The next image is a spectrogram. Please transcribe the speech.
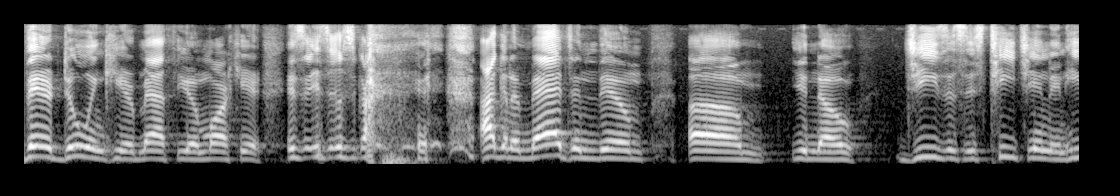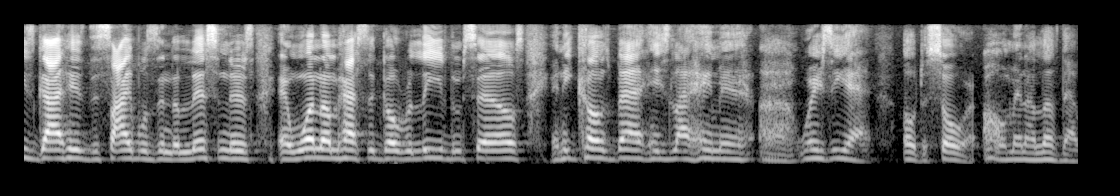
they're doing here, Matthew and Mark here. It's, it's, it's I can imagine them um, you know, Jesus is teaching and he's got his disciples and the listeners, and one of them has to go relieve themselves. And he comes back and he's like, hey man, uh, where's he at? Oh, the sower. Oh man, I love that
